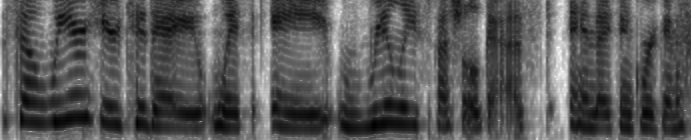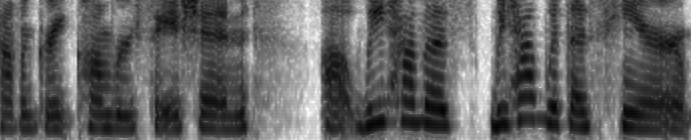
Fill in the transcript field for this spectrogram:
So, we are here today with a really special guest, and I think we're going to have a great conversation. Uh, we have us, we have with us here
